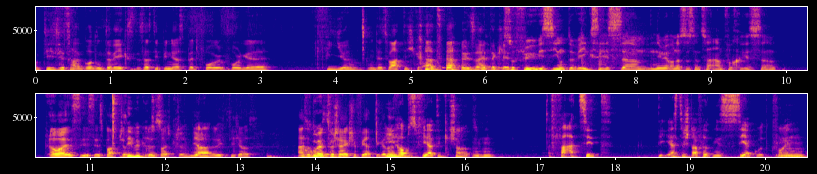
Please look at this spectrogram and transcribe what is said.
und die ist jetzt auch gerade unterwegs. Das heißt, ich bin erst bei Fol Folge 4 und jetzt warte ich gerade, wie es weitergeht. So viel wie sie unterwegs ist, ähm, nehme ich an, dass es nicht so einfach ist. Äh, Aber es, es, es passt schon. Liebe Es Grüße. passt schon. Ja, Ah. richtig aus. Also Gut. du bist wahrscheinlich schon fertig, oder? Ich habe es fertig geschaut. Fazit: Die erste Staffel hat mir sehr gut gefallen.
